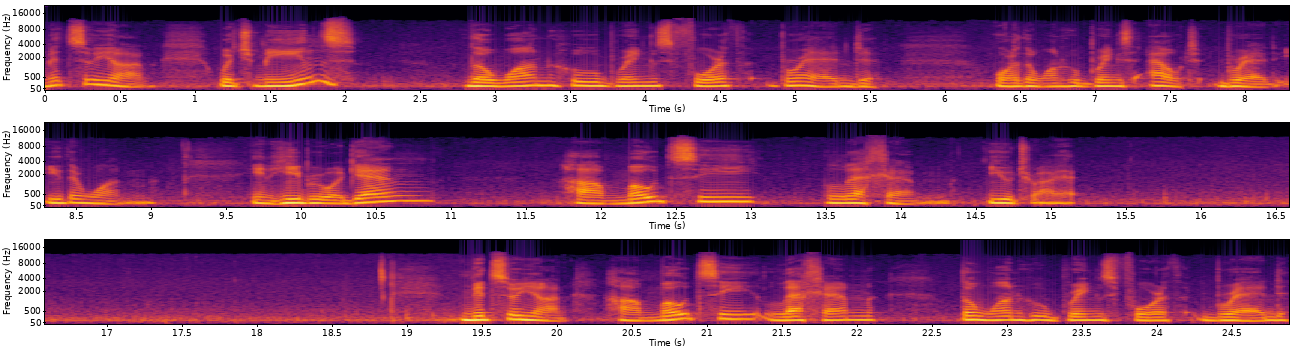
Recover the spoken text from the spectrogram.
Mitsuyan, which means the one who brings forth bread, or the one who brings out bread, either one. In Hebrew again, Hamotzi Lechem. You try it. Mitsuyan, Hamotzi Lechem, the one who brings forth bread.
